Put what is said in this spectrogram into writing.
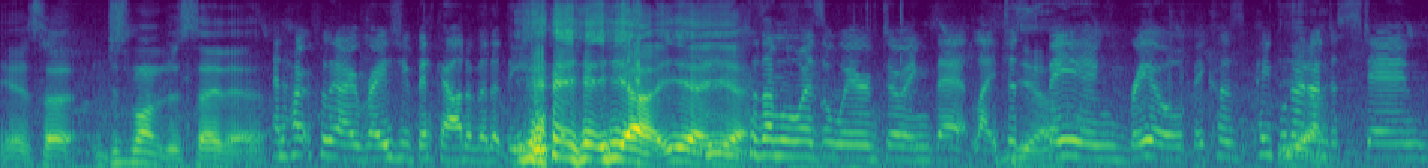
Yeah, so just wanted to say that. and hopefully i raise you back out of it at the end yeah, yeah, yeah. because i'm always aware of doing that like just Yeah. being real because people don't Yeah. understand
